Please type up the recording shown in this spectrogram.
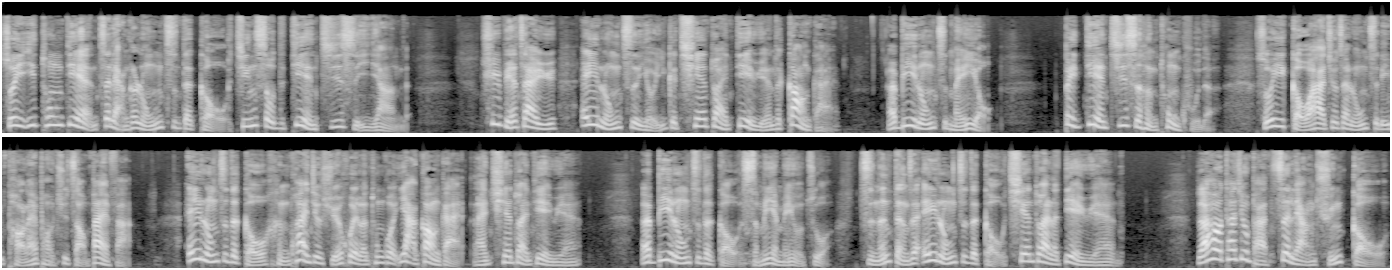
所以一通电，这两个笼子的狗经受的电击是一样的。区别在于 A 笼子有一个切断电源的杠杆，而 B 笼子没有。被电击是很痛苦的，所以狗啊就在笼子里跑来跑去找办法。A 笼子的狗很快就学会了通过压杠杆来切断电源，而 B 笼子的狗什么也没有做，只能等着 A 笼子的狗切断了电源，然后他就把这两群狗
